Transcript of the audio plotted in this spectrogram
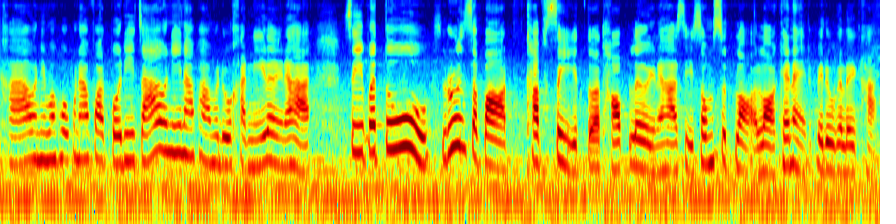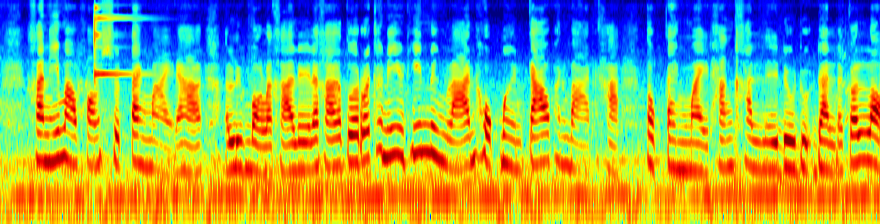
ดีค่ะ วันนี้มาพบกับนาฟอร์ดโปรดีจ้า วันนี้นาพามาดูคันนี้เลยนะคะ 4 ประตูรุ่นสปอร์ตขับ 4 ตัวท็อปเลยนะคะ สีส้มสุดหล่อหล่อแค่ไหนไปดูกันเลยค่ะ คันนี้มาพร้อมชุดแต่งใหม่นะคะ ลืมบอกราคาเลยนะคะ ตัวรถคันนี้อยู่ที่ 1 6 9 0 0 0 บาทค่ะ ตกแต่งใหม่ทั้งคันเลยดูดุดัน แล้วก็หล่อ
